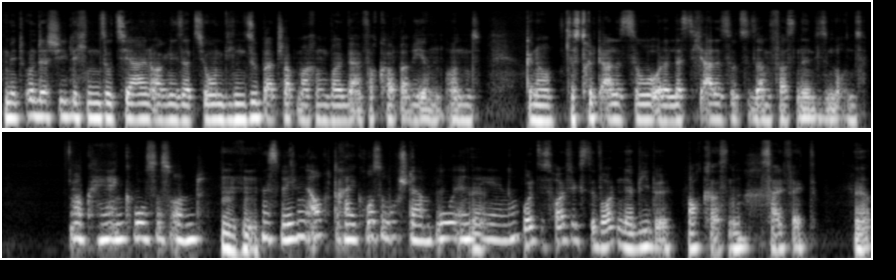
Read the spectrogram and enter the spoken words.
mit unterschiedlichen sozialen Organisationen, die einen super Job machen, wollen wir einfach kooperieren. Und genau, das drückt alles so oder lässt sich alles so zusammenfassen in diesem Und. Okay, ein großes Und. Mhm. Deswegen auch drei große Buchstaben, U, N, E. Ne? Und das häufigste Wort in der Bibel. Auch krass, ne? Side-Fact. Ja.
